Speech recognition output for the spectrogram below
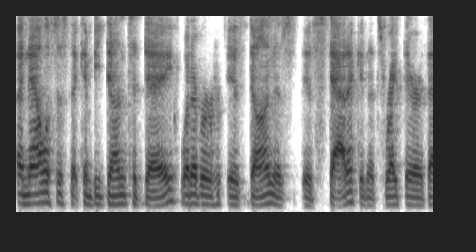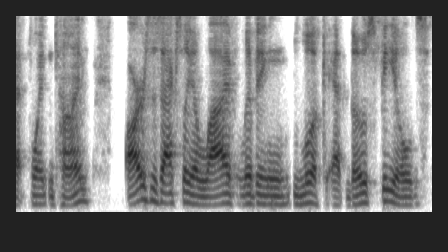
analysis that can be done today. Whatever is done is is static and it's right there at that point in time. Ours is actually a live, living look at those fields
